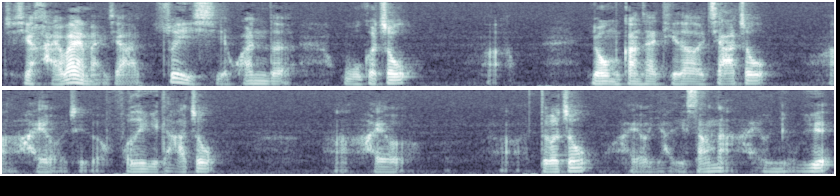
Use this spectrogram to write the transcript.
这些海外买家最喜欢的五个州啊，有我们刚才提到的加州啊，还有这个佛罗里达州啊，还有啊德州，还有亚利桑那，还有纽约。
